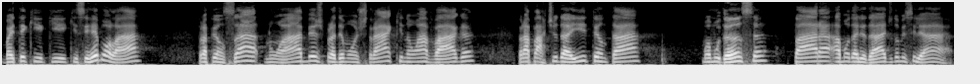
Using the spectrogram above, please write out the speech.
vai ter que, que, que se rebolar para pensar num habeas, para demonstrar que não há vaga, para a partir daí tentar uma mudança para a modalidade domiciliar.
